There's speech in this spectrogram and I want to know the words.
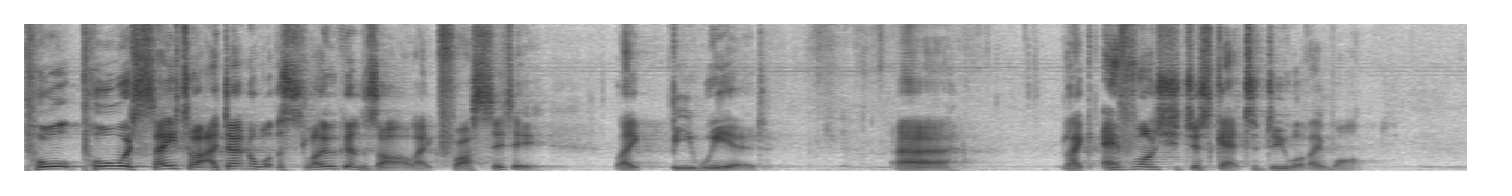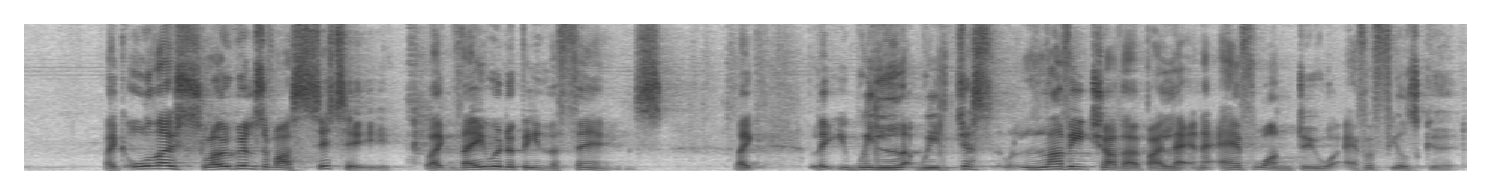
Paul, Paul would say to us, I don't know what the slogans are like for our city. Like, be weird. Uh, like, everyone should just get to do what they want. Like, all those slogans of our city, like, they would have been the things. Like, we, we just love each other by letting everyone do whatever feels good.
